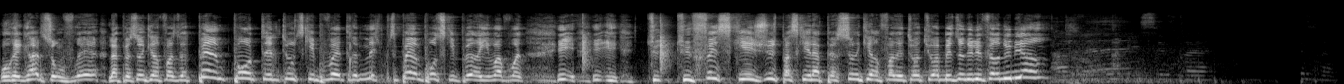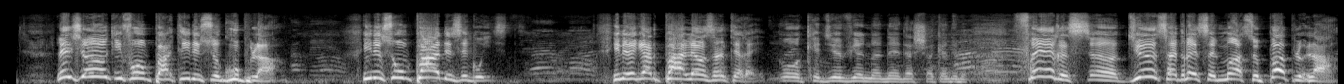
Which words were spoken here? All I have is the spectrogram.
on regarde son frère, la personne qui est en face de peu importe tout ce qui pouvait être, peu importe ce qui peut arriver, et, tu, tu, fais ce qui est juste parce que la personne qui est en face de toi, tu as besoin de lui faire du bien. Les gens qui font partie de ce groupe-là, ils ne sont pas des égoïstes. Ils ne regardent pas leurs intérêts. Oh, que Dieu vienne en aide à chacun de nous. Frères et sœurs, Dieu s'adresse seulement à ce peuple-là.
